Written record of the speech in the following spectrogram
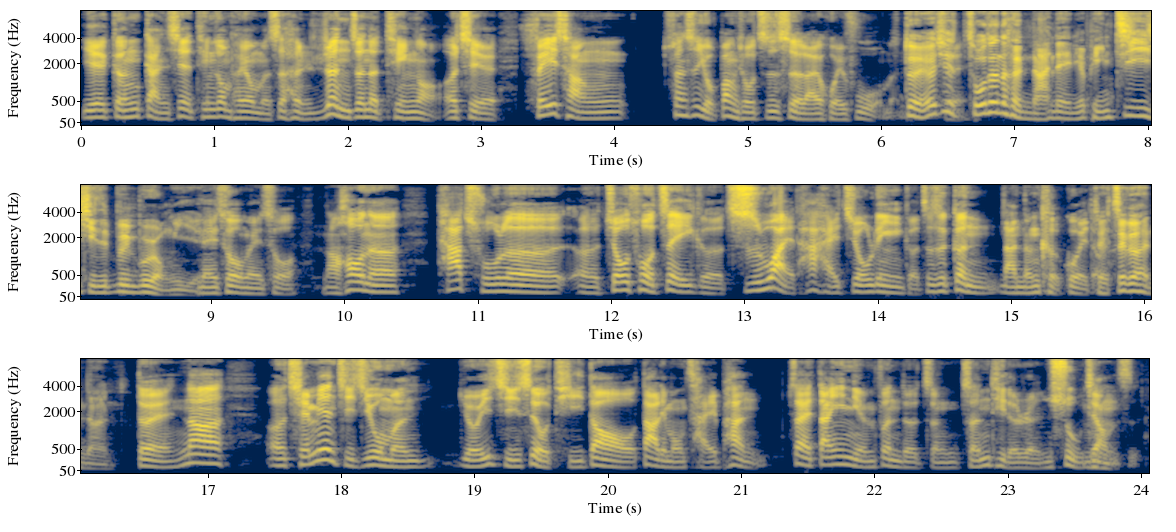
也很感谢听众朋友们是很认真的听哦，而且非常算是有棒球知识的来回复我们。对，而且说真的很难诶，你凭记忆其实并不容易。没错没错，然后呢？他除了呃纠错这一个之外，他还纠另一个，这是更难能可贵的。对，这个很难。对，那呃前面几集我们有一集是有提到大联盟裁判在单一年份的整整体的人数这样子。嗯、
